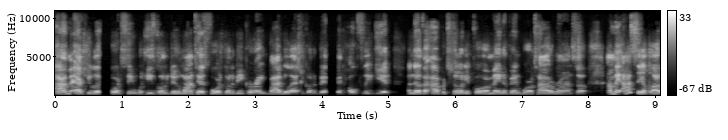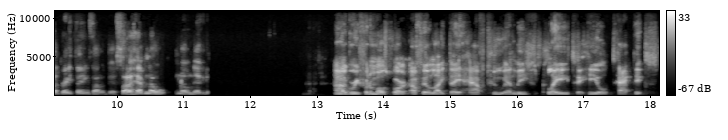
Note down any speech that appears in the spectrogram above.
I'm actually looking forward to seeing what he's going to do. Montez Ford is going to be great. Bobby Lashley going to benefit. Hopefully, get another opportunity for a main event world title run. So I mean, I see a lot of great things out of this. So I have no no negative. I agree for the most part. I feel like they have to at least play to heel tactics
